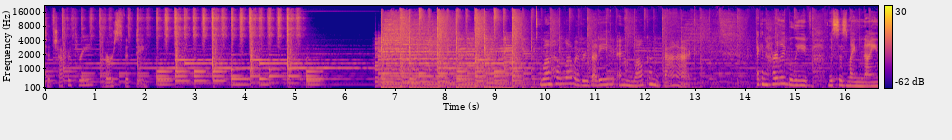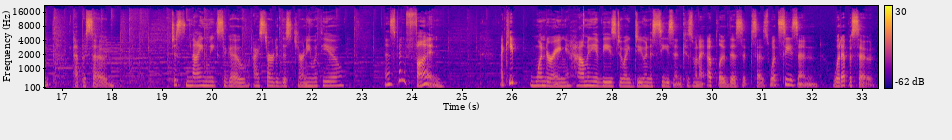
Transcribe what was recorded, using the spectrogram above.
to chapter 3, verse 50. Well, hello, everybody, and welcome back. I can hardly believe this is my ninth episode. Just nine weeks ago, I started this journey with you, and it's been fun. I keep wondering how many of these do I do in a season because when I upload this, it says what season, what episode.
